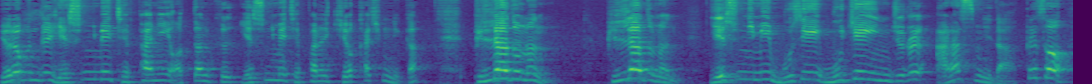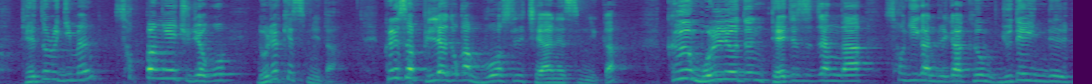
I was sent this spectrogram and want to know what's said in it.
여러분들 예수님의 재판이 어떤 그 예수님의 재판을 기억하십니까? 빌라도는 빌라도는 예수님이 무죄, 무죄인 줄을 알았습니다. 그래서 되도록이면 석방해 주려고 노력했습니다. 그래서 빌라도가 무엇을 제안했습니까? 그 몰려든 대제사장과 서기관들과 그 유대인들,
